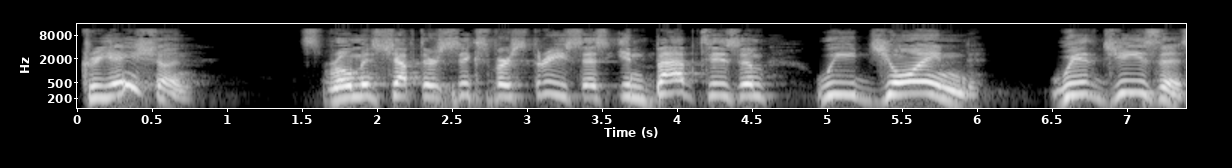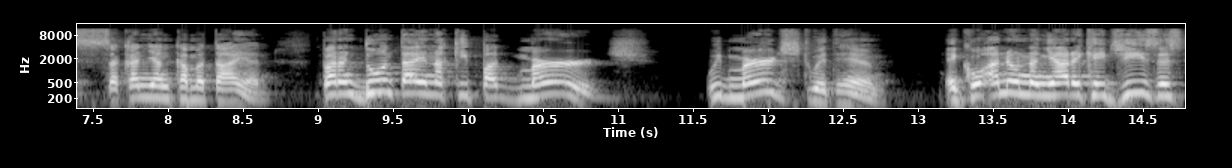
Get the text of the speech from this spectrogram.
creation. Romans chapter 6 verse 3 says, in baptism, we joined with Jesus sa kanyang kamatayan. Parang doon tayo nakipag-merge. We merged with Him. And kung anong nangyari kay Jesus,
